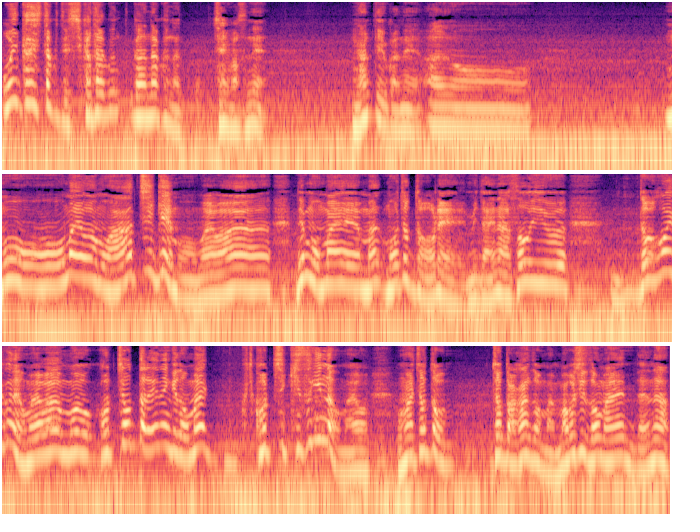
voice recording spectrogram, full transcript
追い返したくて仕方がなくなっちゃいますね。なんていうかねあのー、もうお前はもうあっち行けもうお前はでもお前、ま、もうちょっと俺みたいなそういうどこ行くねんお前はもうこっちおったらええねんけどお前こっち来すぎんなお前は。お前ちょっとちょっとあかんぞお前眩しいぞお前みたいな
